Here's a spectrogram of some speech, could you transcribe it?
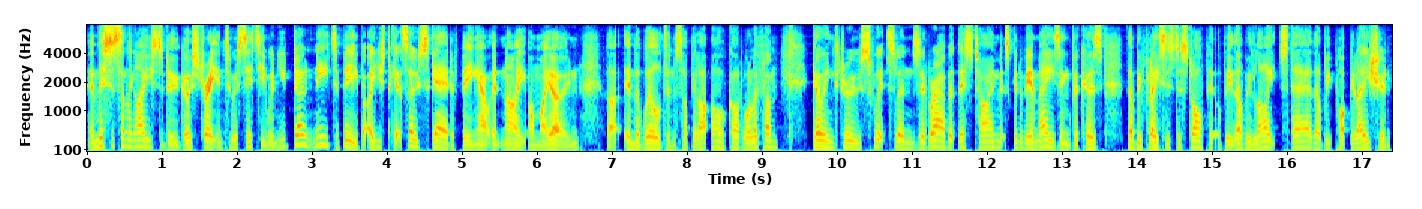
and this is something I used to do go straight into a city when you don't need to be. But I used to get so scared of being out at night on my own that in the wilderness, I'd be like, oh god, well, if I'm going through Switzerland, Zagreb at this time, it's going to be amazing because there'll be places to stop, it'll be there'll be lights there, there'll be population.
